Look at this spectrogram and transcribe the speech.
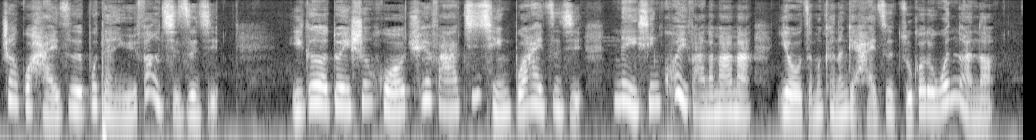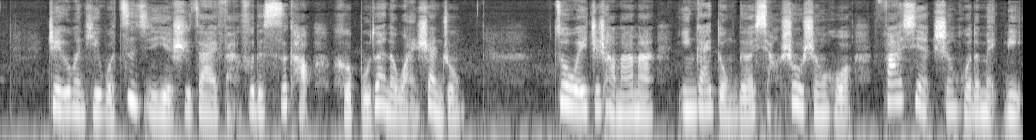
照顾孩子不等于放弃自己。一个对生活缺乏激情、不爱自己、内心匮乏的妈妈，又怎么可能给孩子足够的温暖呢？这个问题我自己也是在反复的思考和不断的完善中。作为职场妈妈，应该懂得享受生活，发现生活的美丽，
